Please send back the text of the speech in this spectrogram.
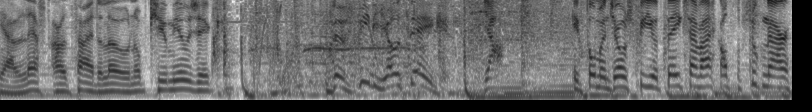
Anastasia, Left Outside Alone op Q-Music. De videotheek. Ja, in Tom en Joe's videotheek zijn we eigenlijk altijd op zoek naar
